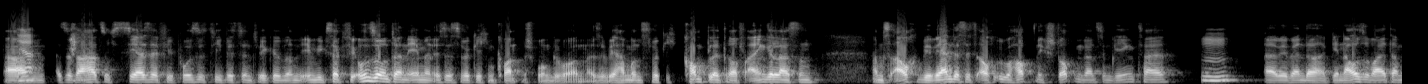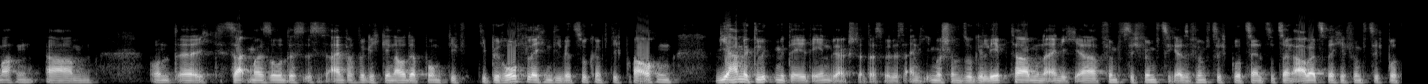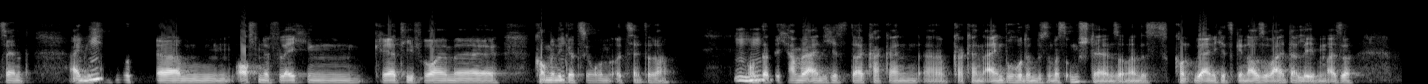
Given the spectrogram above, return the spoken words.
Ähm, ja. Also da hat sich sehr, sehr viel Positives entwickelt und eben, wie gesagt, für unser Unternehmen ist es wirklich ein Quantensprung geworden. Also wir haben uns wirklich komplett darauf eingelassen haben es auch, wir werden das jetzt auch überhaupt nicht stoppen, ganz im Gegenteil. Mhm. Äh, wir werden da genauso weitermachen. Ähm, und äh, ich sag mal so, das ist einfach wirklich genau der Punkt. Die, die Büroflächen, die wir zukünftig brauchen, wir haben ja Glück mit der Ideenwerkstatt, dass wir das eigentlich immer schon so gelebt haben und eigentlich ja 50-50, also 50 Prozent sozusagen Arbeitsfläche, 50 Prozent eigentlich mhm. nur ähm, offene Flächen, Kreativräume, Kommunikation mhm. etc. Mhm. Und dadurch haben wir eigentlich jetzt da gar keinen, äh, gar keinen Einbruch oder müssen was umstellen, sondern das konnten wir eigentlich jetzt genauso weiterleben. Also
